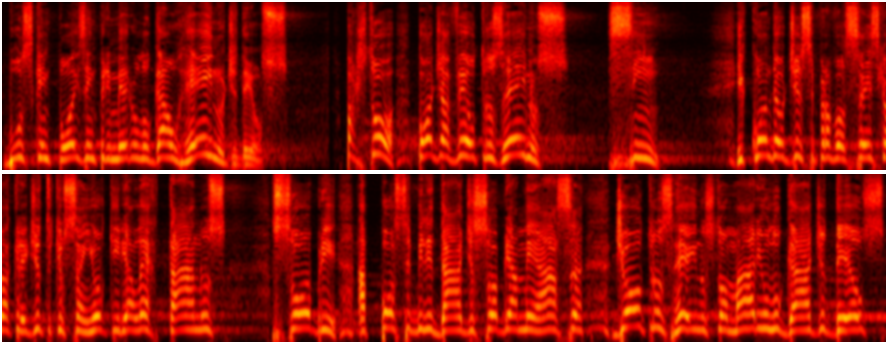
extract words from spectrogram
Busquem, pois, em primeiro lugar o reino de Deus. Pastor, pode haver outros reinos? Sim. E quando eu disse para vocês que eu acredito que o Senhor queria alertar-nos sobre a possibilidade, sobre a ameaça de outros reinos tomarem o lugar de Deus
